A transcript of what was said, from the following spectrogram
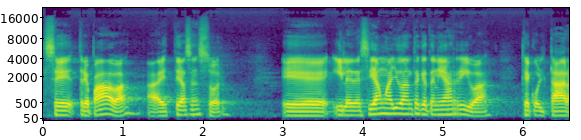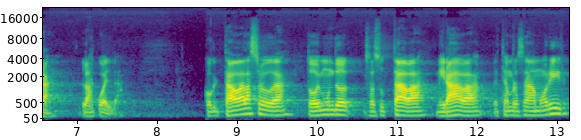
se trepaba a este ascensor eh, y le decía a un ayudante que tenía arriba que cortara la cuerda. Cortaba la soga, todo el mundo se asustaba, miraba, este hombre se va a morir,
